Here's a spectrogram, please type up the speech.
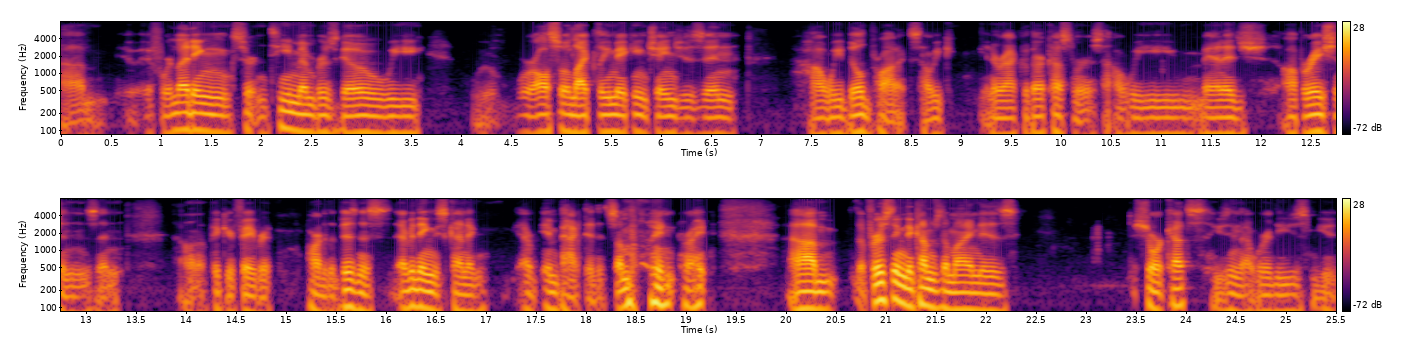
Um, if we're letting certain team members go, we we're also likely making changes in how we build products, how we interact with our customers, how we manage operations, and I don't know, pick your favorite part of the business. Everything's kind of impacted at some point, right? Um, the first thing that comes to mind is shortcuts, using that word you, you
